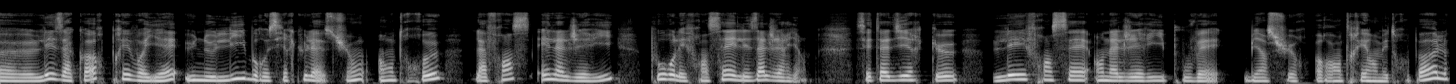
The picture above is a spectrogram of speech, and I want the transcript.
euh, les accords prévoyaient une libre circulation entre la France et l'Algérie pour les Français et les Algériens. C'est-à-dire que les Français en Algérie pouvaient bien sûr rentrer en métropole.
